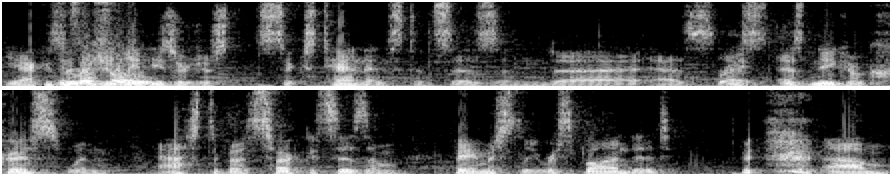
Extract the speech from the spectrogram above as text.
Yeah, because originally also- these are just 610 instances, and uh, as, Right. as as Nico Chris, when asked about Sarkicism, famously responded, um,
